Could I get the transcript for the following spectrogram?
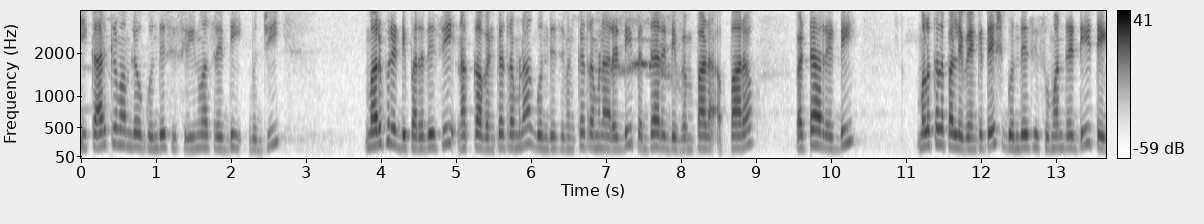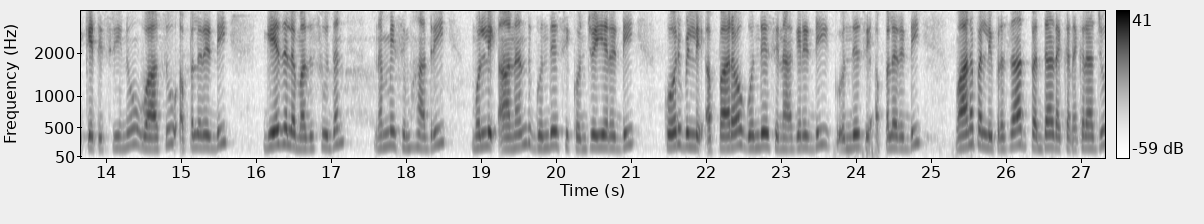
ఈ కార్యక్రమంలో గొందేసి శ్రీనివాసరెడ్డి బుజ్జి మరుపురెడ్డి పరదేశి నక్కా వెంకటరమణ గొందేసి వెంకటరమణారెడ్డి పెద్దారెడ్డి వెంపాడ అప్పారావు పట్టారెడ్డి మొలకలపల్లి వెంకటేష్ గొందేసి సుమన్ రెడ్డి టేకేటి శ్రీను వాసు అప్పలరెడ్డి గేదెల మధుసూదన్ నమ్మి సింహాద్రి మొల్లి ఆనంద్ గొందేసి కొంజయ్యరెడ్డి కోరిబిల్లి అప్పారావు గొందేసి నాగిరెడ్డి గొందేసి అప్పలరెడ్డి వానపల్లి ప్రసాద్ పెద్దాడ కనకరాజు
